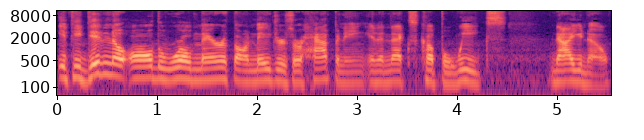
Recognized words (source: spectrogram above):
If you didn't know, all the world marathon majors are happening in the next couple weeks. Now you know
